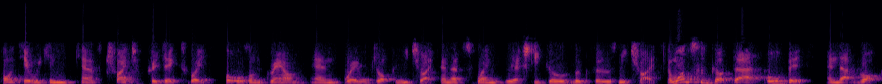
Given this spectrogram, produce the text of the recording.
point here, we can kind of try to predict where it falls on the ground and where we drop a meteorite. And that's when we actually go look for those meteorites. And once we've got that orbit and that rock,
